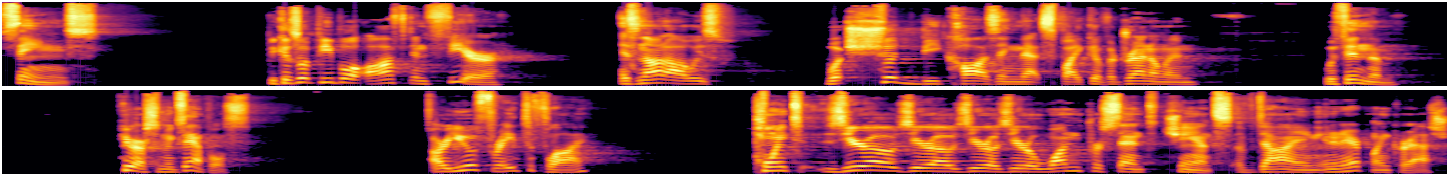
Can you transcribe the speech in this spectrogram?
things. Because what people often fear is not always what should be causing that spike of adrenaline within them. Here are some examples. Are you afraid to fly? 0.00001% chance of dying in an airplane crash.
